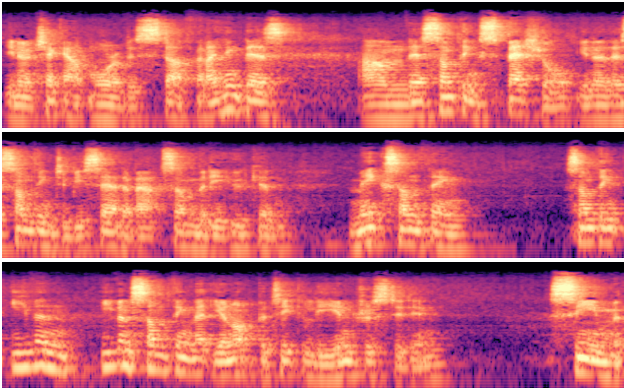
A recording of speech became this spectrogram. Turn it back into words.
you know, check out more of his stuff. And I think there's um, there's something special, you know, there's something to be said about somebody who can make something, something even even something that you're not particularly interested in, seem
